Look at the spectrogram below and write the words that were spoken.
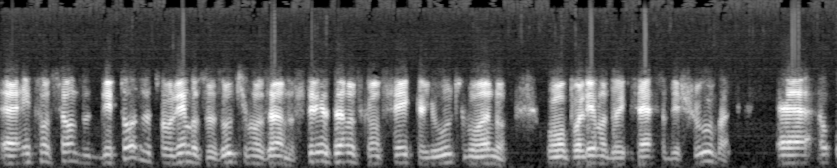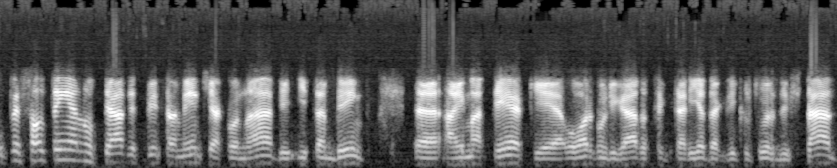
é, em função de todos os problemas dos últimos anos, três anos com seca e o último ano com o problema do excesso de chuva, é, o pessoal tem anunciado, especialmente a Conab e também é, a Emater, que é o órgão ligado à Secretaria da Agricultura do Estado,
